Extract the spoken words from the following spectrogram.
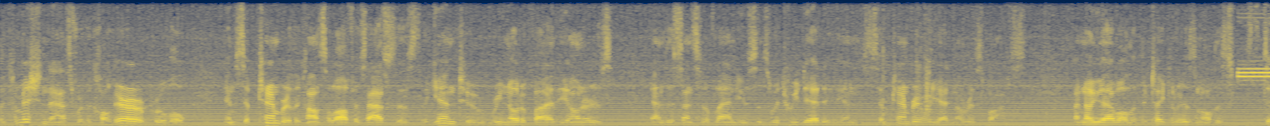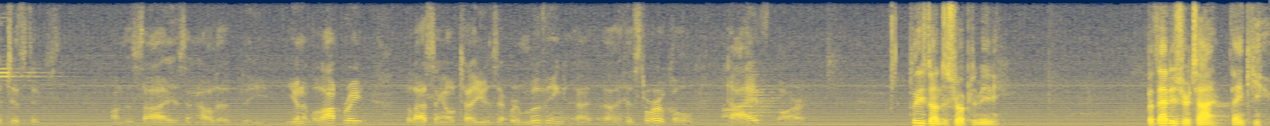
the commission to ask for the Caldera approval, in September, the council office asked us again to re-notify the owners and the sensitive land uses, which we did in September, and we had no response. I know you have all the particulars and all the statistics on the size and how the, the unit will operate. The last thing I'll tell you is that we're moving a, a historical dive bar Please don't disrupt the meeting. But that is your time. Thank you.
